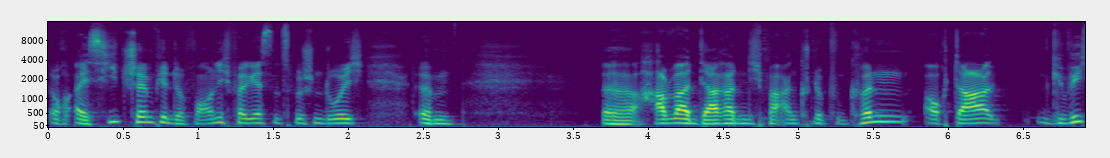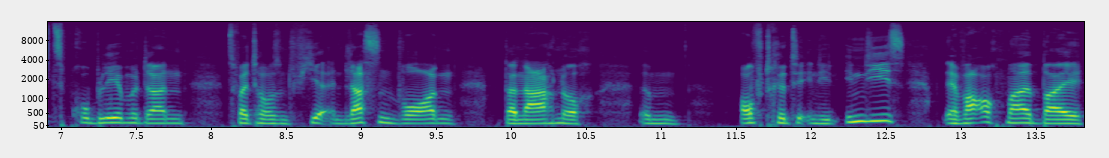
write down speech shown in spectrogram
auch IC-Champion, dürfen wir auch nicht vergessen zwischendurch, ähm, äh, haben wir daran nicht mal anknüpfen können. Auch da Gewichtsprobleme dann 2004 entlassen worden, danach noch ähm, Auftritte in den Indies. Er war auch mal bei,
